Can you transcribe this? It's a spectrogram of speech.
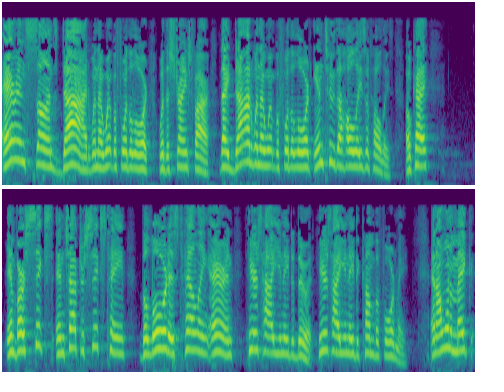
Aaron's sons died when they went before the Lord with a strange fire. They died when they went before the Lord into the holies of holies. Okay? In verse 6, in chapter 16, the Lord is telling Aaron, here's how you need to do it. Here's how you need to come before me. And I want to make,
